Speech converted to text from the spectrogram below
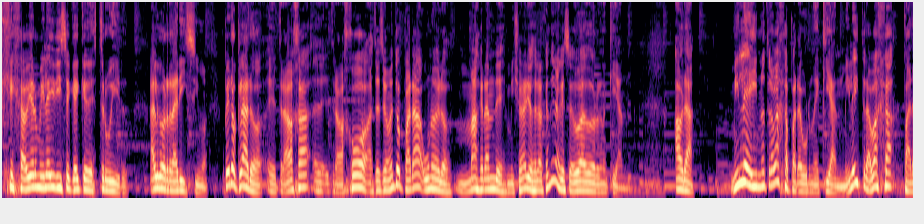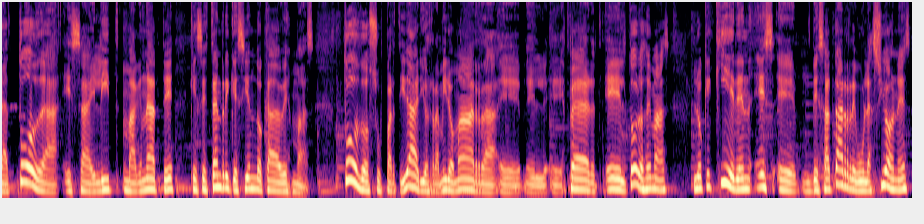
que Javier Milei dice que hay que destruir. Algo rarísimo. Pero claro, eh, trabaja, eh, trabajó hasta ese momento para uno de los más grandes millonarios de la Argentina, que es Eduardo Ronquian. Ahora, Milei no trabaja para Urnequian, Milei trabaja para toda esa élite magnate que se está enriqueciendo cada vez más. Todos sus partidarios, Ramiro Marra, eh, el eh, él, todos los demás, lo que quieren es eh, desatar regulaciones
